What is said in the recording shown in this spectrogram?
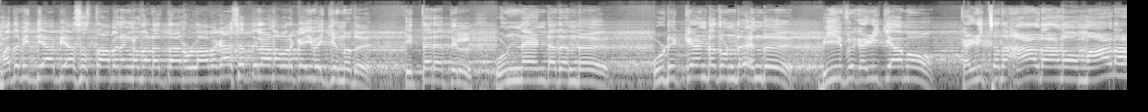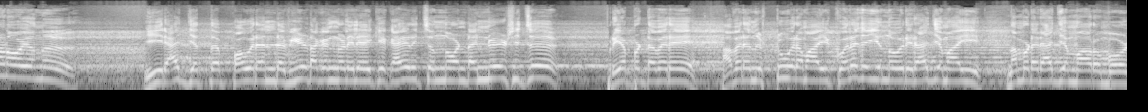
മതവിദ്യാഭ്യാസ സ്ഥാപനങ്ങൾ നടത്താനുള്ള അവകാശത്തിലാണ് അവർ കൈവയ്ക്കുന്നത്. ഇത്തരത്തിൽ ഉണ്ണേണ്ടതെന്ത്? ഉടുക്കേണ്ടതുണ്ട് എന്ത്? ബീഫ് കഴിക്കാമോ? കഴിച്ചത് ആടാണോ? മാടാണോ എന്ന്. ഈ രാജ്യത്തെ പൗരന്റെ വീടകങ്ങളിലേക്ക് കയറി ചെന്നുകൊണ്ട് അന്വേഷിച്ച് പ്രിയപ്പെട്ടവരെ അവരെ നിഷ്ഠൂരമായി കൊല ചെയ്യുന്ന ഒരു രാജ്യമായി നമ്മുടെ രാജ്യം മാറുമ്പോൾ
